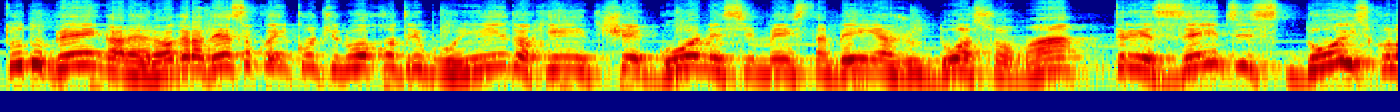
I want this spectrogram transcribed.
Tudo bem, galera. Eu agradeço a quem continua contribuindo, a quem chegou nesse mês também e ajudou a somar. 302 colaboradores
